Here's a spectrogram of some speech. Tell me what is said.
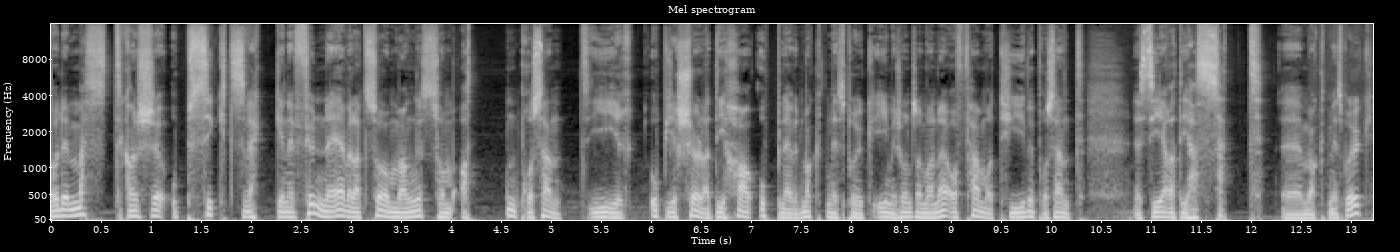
Og det mest kanskje oppsiktsvekkende funnet er vel at så mange som 18 gir, oppgir sjøl at de har opplevd maktmisbruk i Misjonssambandet, og 25% sier at de har sett eh, maktmisbruk.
